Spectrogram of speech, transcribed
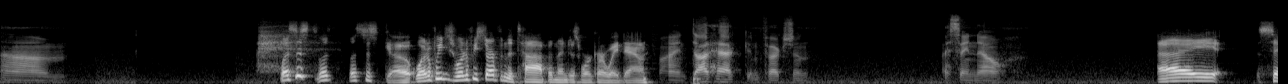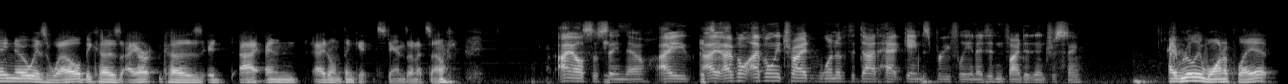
Um, Let's just let, let's just go. What if we just what if we start from the top and then just work our way down? fine. Dot hack infection. I say no. I say no as well because I because it I and I don't think it stands on its own. I also say no. I, I it's- I've o- I've only tried one of the Dot Hack games briefly and I didn't find it interesting. I really want to play it.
